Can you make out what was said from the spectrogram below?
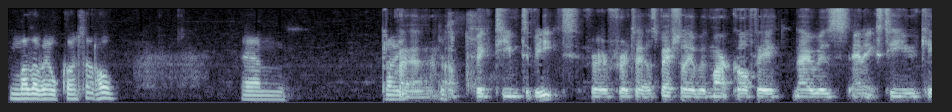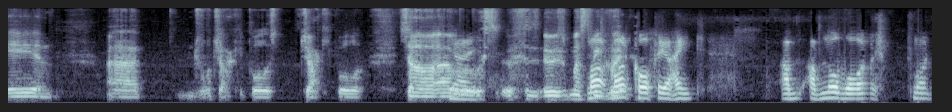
Motherwell Concert Hall. Um, a, just... a, big team to beat for, for a title, especially with Mark Coffey now is NXT UK and uh, well, Jackie Polo, Jackie Polo. So uh, yeah, it, was, it was must Mark, be quite... Mark Coffey. I think I've I've not watched much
